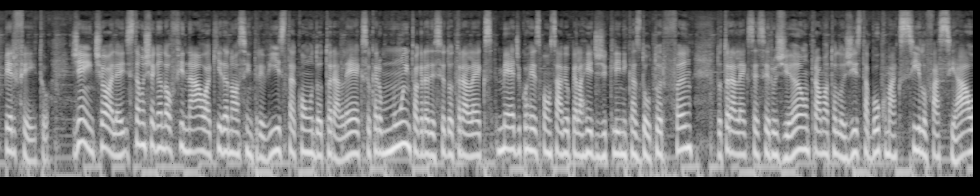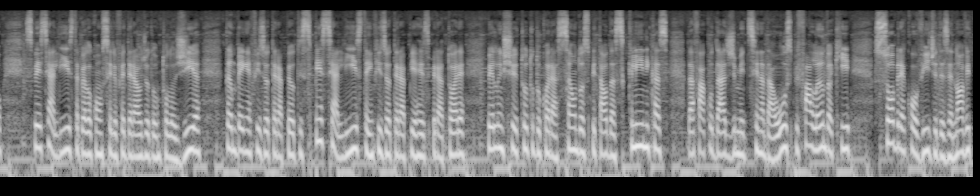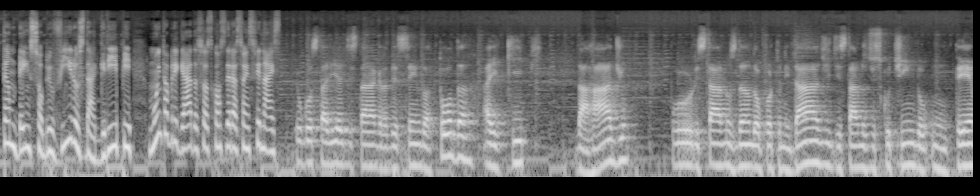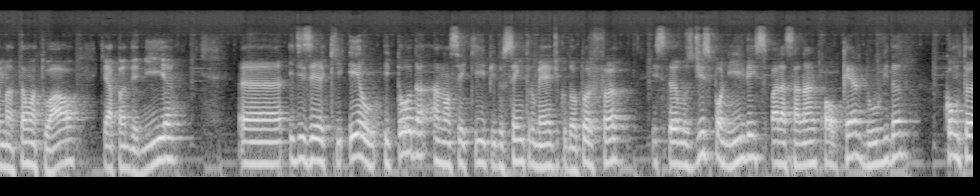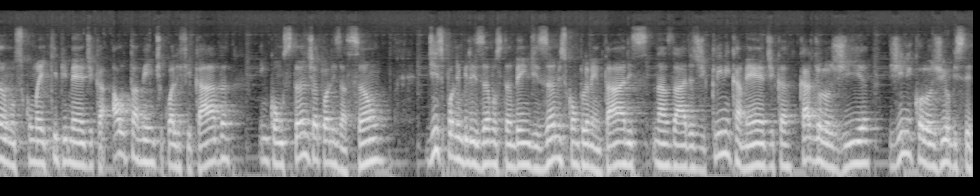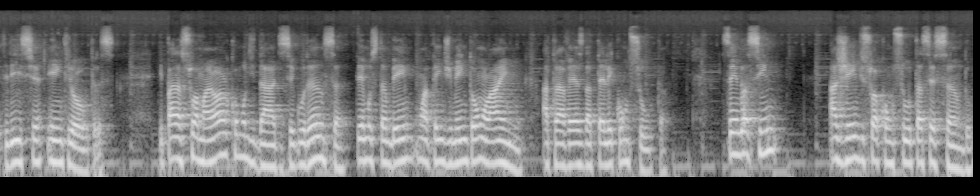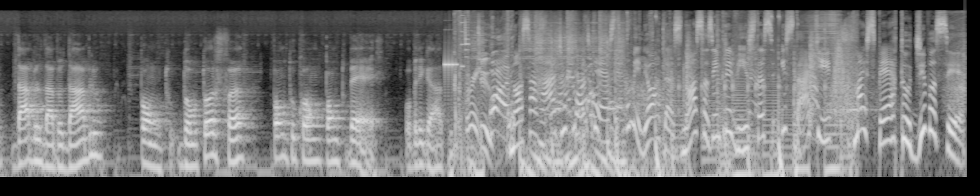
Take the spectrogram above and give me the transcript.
Perfeito. Gente, olha, estamos chegando ao final aqui da nossa entrevista com o Dr. Alex. Eu quero muito agradecer o Dr. Alex, médico responsável pela rede de clínicas Doutor Fan. Dr. Alex é cirurgião, traumatologista bucomaxilo-facial, especialista pelo Conselho Federal de Odontologia, também é fisioterapeuta especialista em fisioterapia respiratória pelo Instituto do Coração do Hospital das Clínicas da Faculdade de Medicina da USP, falando aqui sobre a Covid-19 e também sobre o vírus da gripe muito obrigada, suas considerações finais. Eu gostaria de estar agradecendo a toda a equipe da rádio por estar nos dando a oportunidade de estarmos discutindo um tema tão atual que é a pandemia. Uh, e dizer que eu e toda a nossa equipe do Centro Médico Dr. Fã estamos disponíveis para sanar qualquer dúvida Contamos com uma equipe médica altamente qualificada, em constante atualização. Disponibilizamos também de exames complementares nas áreas de clínica médica, cardiologia, ginecologia obstetrícia e entre outras. E para sua maior comunidade e segurança, temos também um atendimento online através da teleconsulta. Sendo assim, Agende sua consulta acessando www.doutorfan.com.br. Obrigado. Nossa Rádio Podcast. O melhor das nossas entrevistas está aqui, mais perto de você.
